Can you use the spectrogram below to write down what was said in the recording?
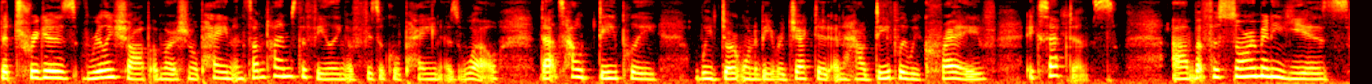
that triggers really sharp emotional pain and sometimes the feeling of physical pain as well. That's how deeply we don't want to be rejected and how deeply we crave acceptance. Um, but for so many years,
